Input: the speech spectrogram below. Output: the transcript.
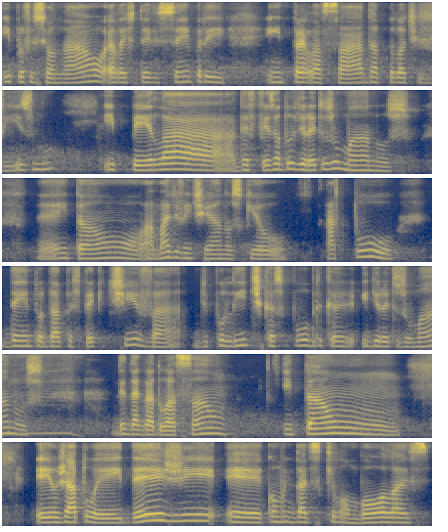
e profissional, ela esteve sempre entrelaçada pelo ativismo e pela defesa dos direitos humanos é, então, há mais de 20 anos que eu atuo dentro da perspectiva de políticas públicas e direitos humanos, dentro da graduação. Então, eu já atuei desde é, comunidades quilombolas,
